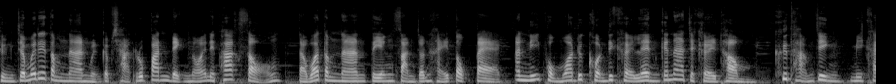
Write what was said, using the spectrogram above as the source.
ถึงจะไม่ได้ตำนานเหมือนกับฉากรูปปั้นเด็กน้อยในภาค 2 แต่ว่าตำนานเตียงสั่นจนไหตกแตก อันนี้ผมว่าทุกคนที่เคยเล่นก็น่าจะเคยทำคือถามจริงมีใคร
